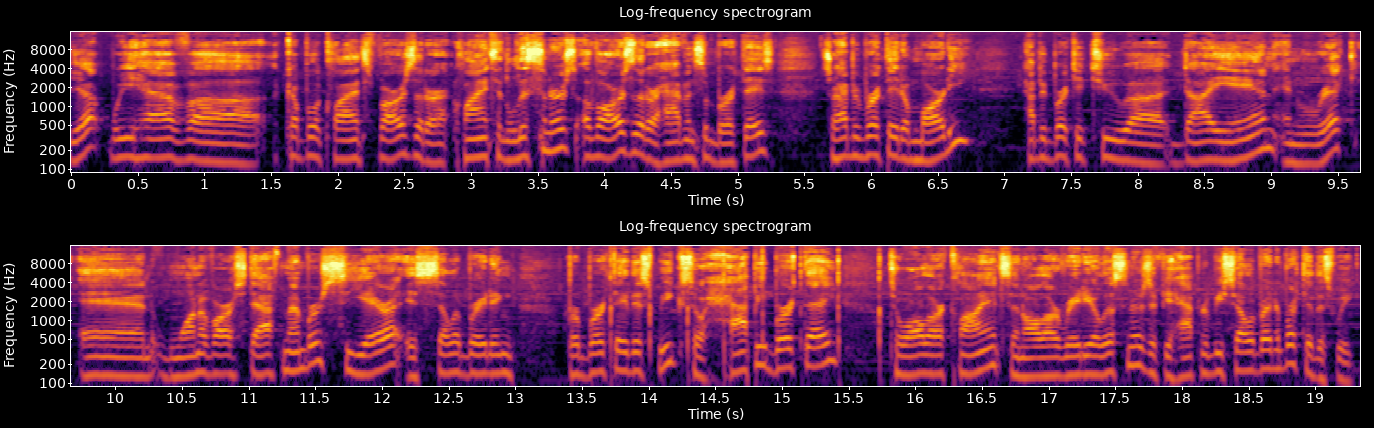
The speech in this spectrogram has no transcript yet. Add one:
Yep, we have uh, a couple of clients of ours that are clients and listeners of ours that are having some birthdays. So happy birthday to Marty. Happy birthday to uh, Diane and Rick. And one of our staff members, Sierra, is celebrating her birthday this week. So happy birthday to all our clients and all our radio listeners if you happen to be celebrating a birthday this week.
